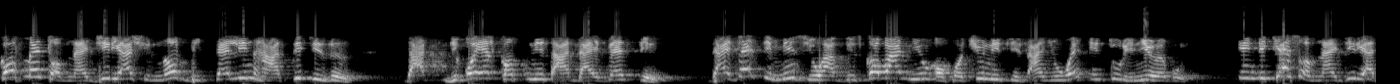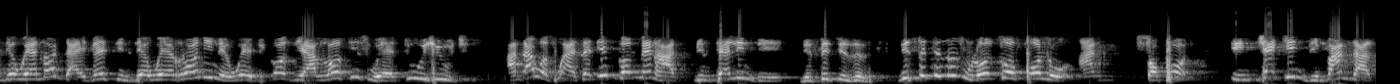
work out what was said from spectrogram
government of Nigeria should not be telling her citizens that the oil companies are divesting. Divesting means you have discovered new opportunities and you went into renewables. In the case of Nigeria, they were not divesting, they were running away because their losses were too huge. And that was why I said if government had been telling the, the citizens, the citizens will also follow and support in checking the vandals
